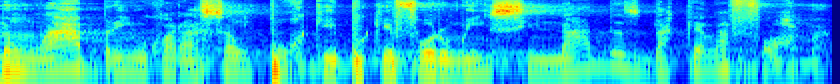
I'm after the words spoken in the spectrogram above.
não abrem o coração, por quê? Porque foram ensinadas daquela forma.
